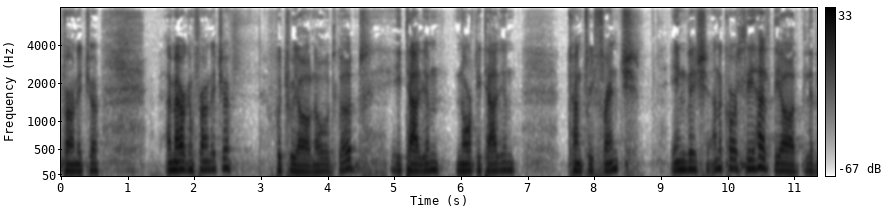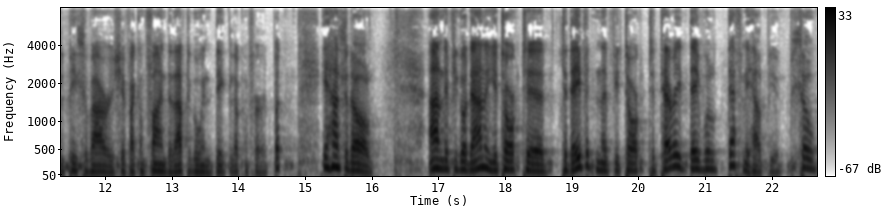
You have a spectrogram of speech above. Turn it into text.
furniture. American furniture, which we all know is good. Italian, North Italian, country French, English, and of course he has the odd little piece of Irish if I can find it. I have to go and dig looking for it. But he has it all. And if you go down and you talk to, to David and if you talk to Terry, they will definitely help you. So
